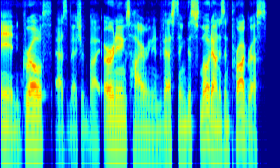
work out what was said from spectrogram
in growth, as measured by earnings, hiring, investing, this slowdown is in progress.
